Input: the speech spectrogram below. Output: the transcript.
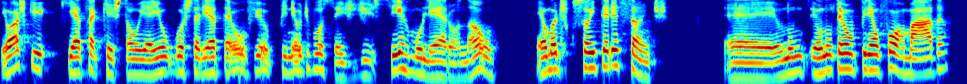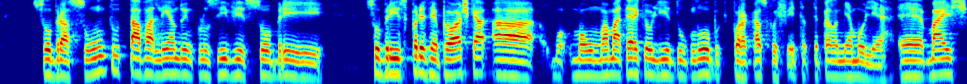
Eu acho que, que essa questão, e aí eu gostaria até ouvir a opinião de vocês, de ser mulher ou não, é uma discussão interessante. É, eu, não, eu não tenho opinião formada sobre o assunto, estava lendo, inclusive, sobre, sobre isso. Por exemplo, eu acho que a, a, uma, uma, matéria que eu li do Globo, que por acaso foi feita até pela minha mulher, é, mas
